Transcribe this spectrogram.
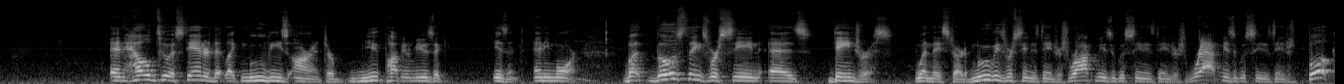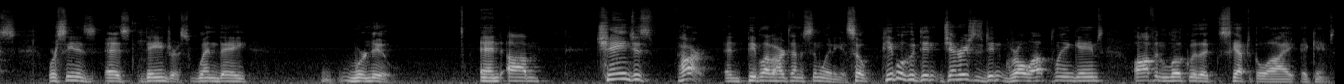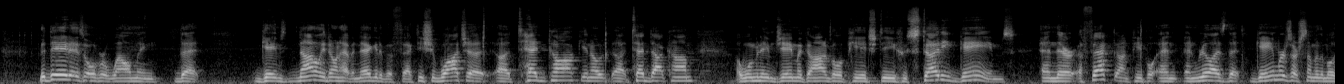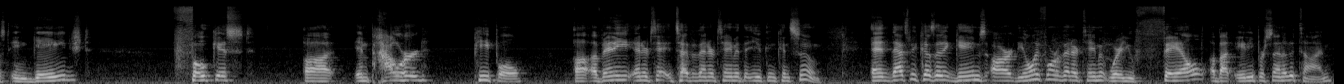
and held to a standard that like movies aren't or mu- popular music isn't anymore. But those things were seen as dangerous when they started. Movies were seen as dangerous. Rock music was seen as dangerous. Rap music was seen as dangerous. Books were seen as, as dangerous when they were new. And um, change is hard, and people have a hard time assimilating it. So people who didn't, generations who didn't grow up playing games, often look with a skeptical eye at games. The data is overwhelming that games not only don't have a negative effect. You should watch a, a TED talk, you know, uh, TED.com. A woman named Jane McGonigal, a PhD, who studied games and their effect on people, and, and realized that gamers are some of the most engaged, focused, uh, empowered people uh, of any type of entertainment that you can consume. And that's because I think games are the only form of entertainment where you fail about 80% of the time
